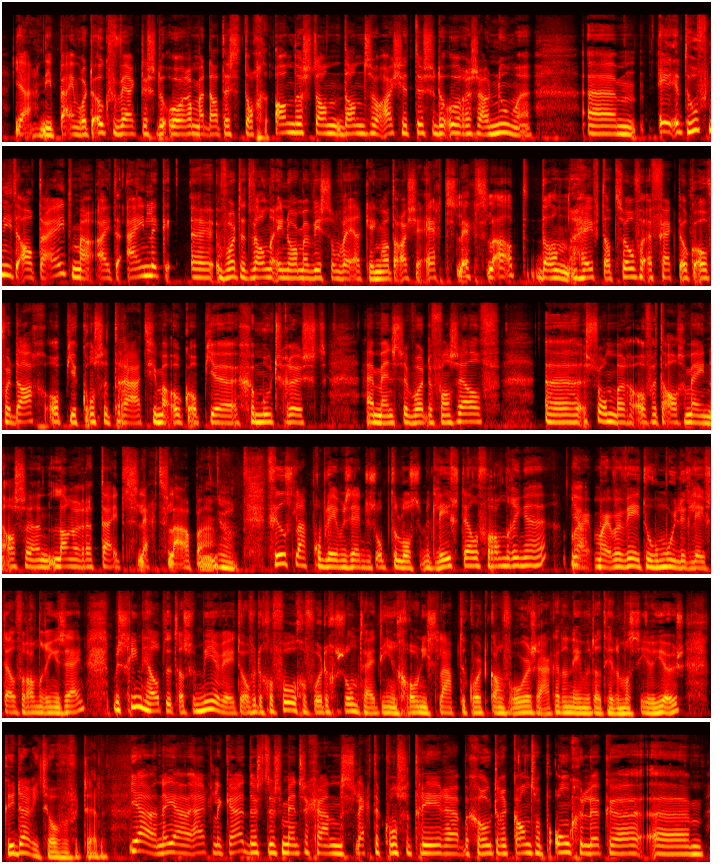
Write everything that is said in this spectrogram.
Ja, die pijn wordt ook verwerkt tussen de oren, maar dat is toch anders dan, dan zoals je het tussen de oren zou noemen. Ehm, het hoeft niet altijd, maar uiteindelijk uh, wordt het wel een enorme wisselwerking. Want als je echt slecht slaapt, dan heeft dat zoveel effect ook overdag op je concentratie, maar ook op je gemoedsrust. En mensen worden vanzelf uh, somber over het algemeen als ze een langere tijd slecht slapen. Ja. Veel slaapproblemen zijn dus op te lossen met leefstijlveranderingen. Hè? Maar, maar, we weten hoe moeilijk leefstijlveranderingen zijn. Misschien helpt het als we meer weten over de gevolgen voor de gezondheid die een chronisch slaaptekort kan veroorzaken. Dan nemen we dat helemaal serieus. Kun je daar iets over vertellen? Ja, nou ja, eigenlijk. Hè, dus, dus mensen gaan slechter concentreren, hebben grotere kans op ongelukken. Um,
